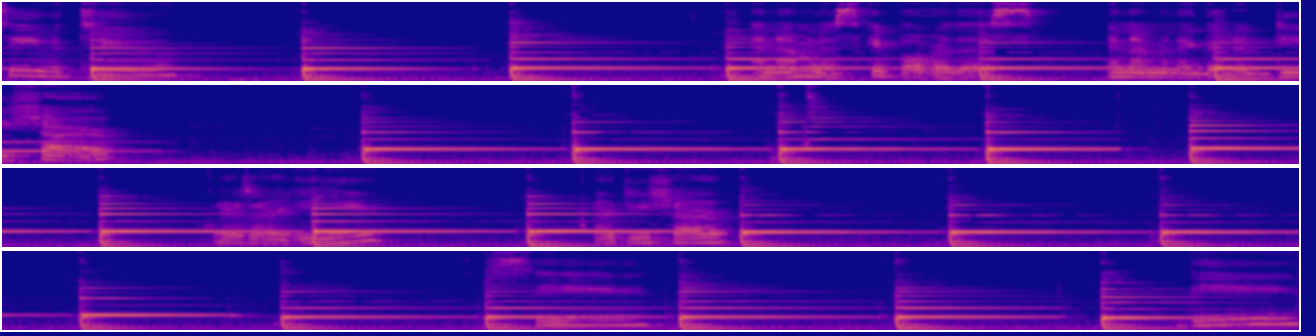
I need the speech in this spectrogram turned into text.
C with two, and I'm going to skip over this and I'm going to go to D sharp. There's our E, our D sharp, C, B,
